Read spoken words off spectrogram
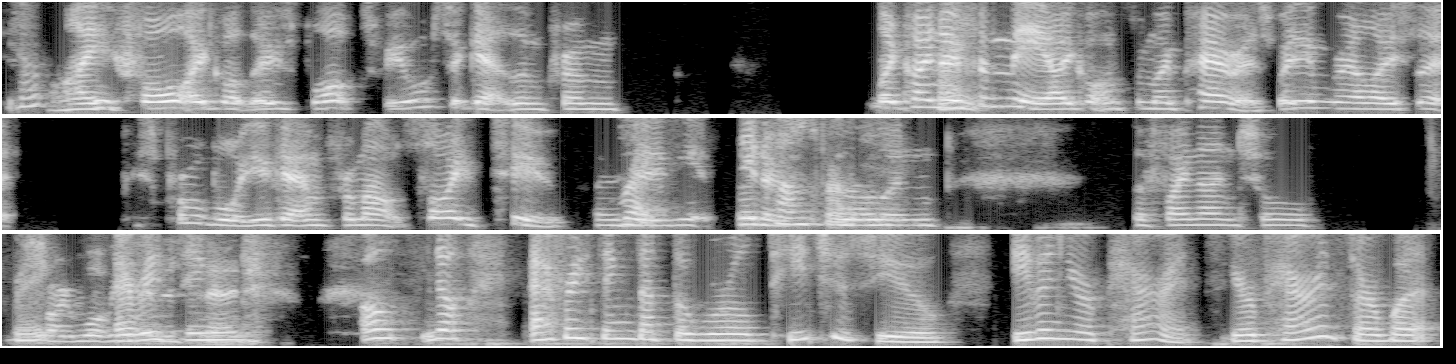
it's Yep. my fault I got those blocks. We also get them from, like, I know Right. for me, I got them from my parents, but I didn't realize that it's probable you get them from outside too. Right. in, you, They you know, come from- and the financial. Right. Sorry, what Everything- to? Oh, no, everything that the world teaches you, even your parents, your parents are what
